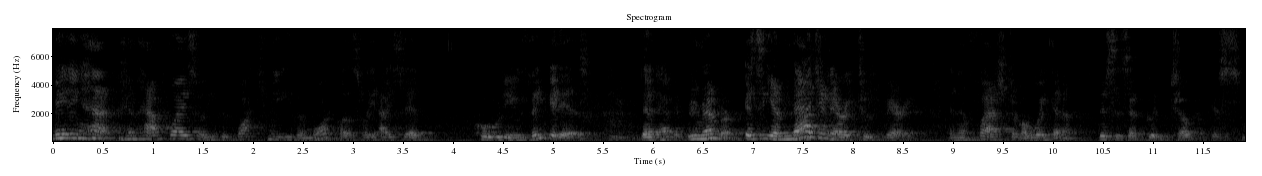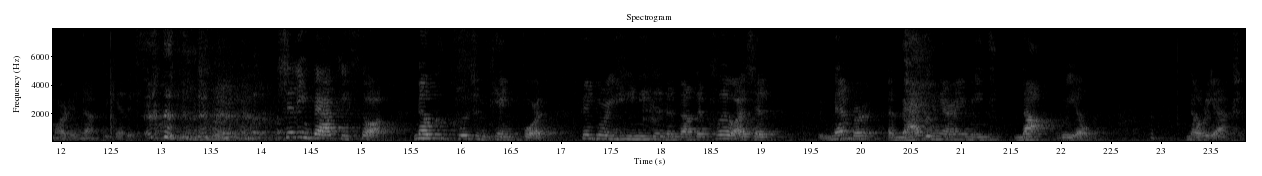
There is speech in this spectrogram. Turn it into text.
Meeting him halfway so he could watch me even more closely, I said, who do you think it is? Then added, remember, it's the imaginary tooth fairy. And then flashed him a wink and a, this is a good joke if you're smart enough to get it. Sitting back, he thought. No conclusion came forth. Figuring he needed another clue, I said, remember, imaginary means not real. No reaction.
